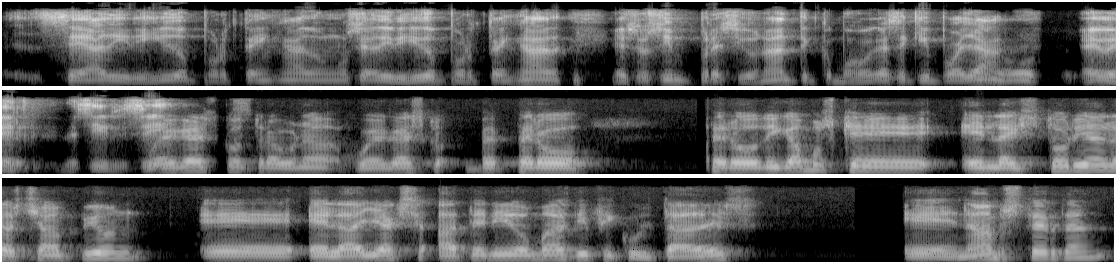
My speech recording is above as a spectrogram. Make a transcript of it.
sea dirigido por Ten Hag o no sea dirigido por Ten Hag, eso es impresionante como juega ese equipo allá. Ever, decir, sí. Juega es contra una, juega pero, pero digamos que en la historia de las Champions, eh, el Ajax ha tenido más dificultades en Ámsterdam,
